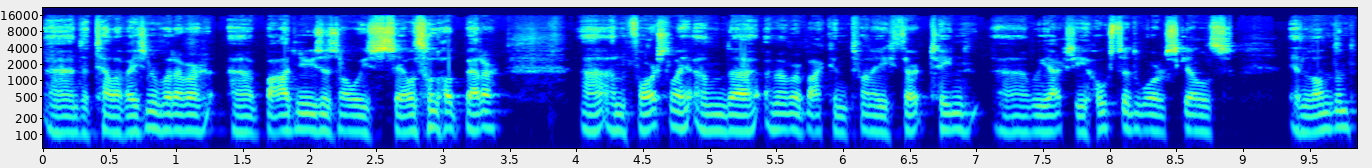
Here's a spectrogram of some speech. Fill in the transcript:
and the television, whatever. Uh, bad news is always sells a lot better, uh, unfortunately. And uh, I remember back in 2013, we actually hosted World Skills in London.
